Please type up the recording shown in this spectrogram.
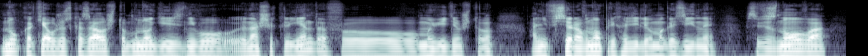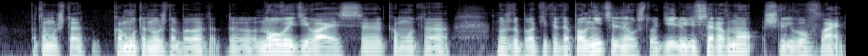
Ну, как я уже сказал, что многие из него, наших клиентов, э, мы видим, что они все равно приходили в магазины связного, потому что кому-то нужно было новый девайс, э, кому-то нужно было какие-то дополнительные услуги, и люди все равно шли в офлайн.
